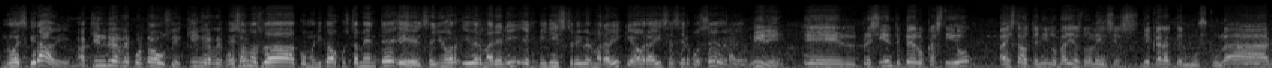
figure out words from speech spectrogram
no es grave. ¿A quién le ha reportado usted? ¿Quién le ha reportado? Eso nos lo ha comunicado justamente el señor Iber Maraví, ex ministro Iber Maraví, que ahora dice ser vocero. Mire, el presidente Pedro Castillo ha estado teniendo varias dolencias de carácter muscular,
